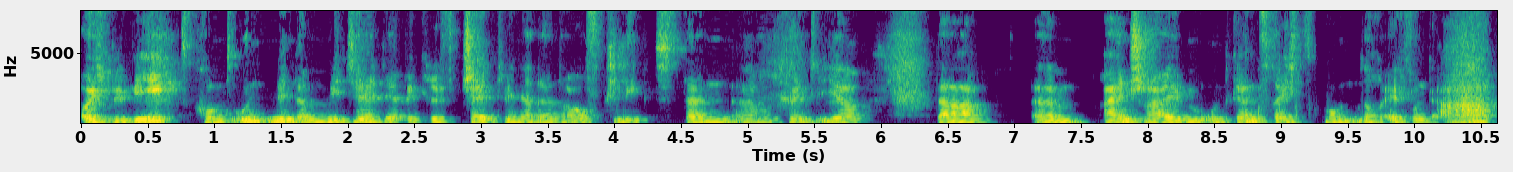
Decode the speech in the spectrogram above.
euch bewegt, kommt unten in der Mitte der Begriff Chat. Wenn ihr da draufklickt, dann ähm, könnt ihr da ähm, reinschreiben. Und ganz rechts kommt noch F und A.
